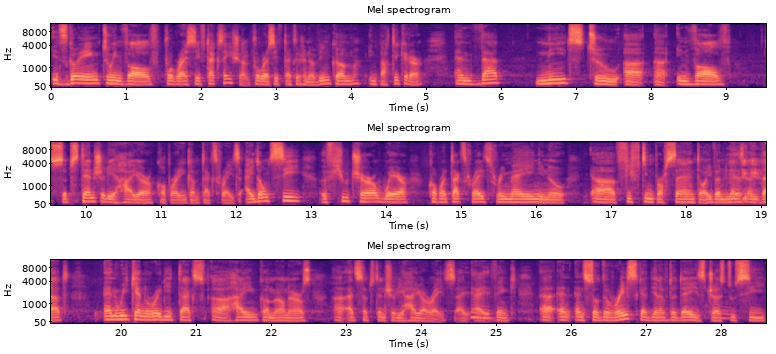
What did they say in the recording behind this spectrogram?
it's going to involve progressive taxation, progressive taxation of income in particular, and that needs to uh, uh, involve substantially higher corporate income tax rates. I don't see a future where corporate tax rates remain, you know, 15% uh, or even less than that, and we can really tax uh, high income earners uh, at substantially higher rates, I, mm. I think. Uh, and, and so the risk at the end of the day is just mm. to see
